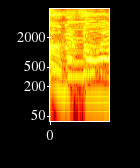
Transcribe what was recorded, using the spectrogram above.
súbe.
